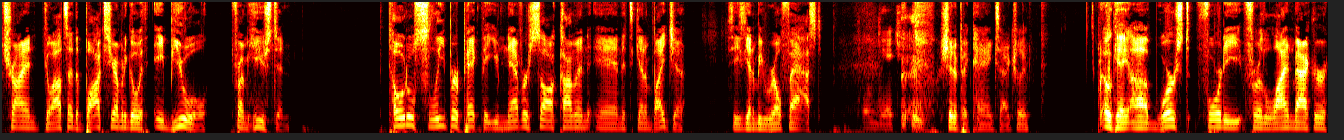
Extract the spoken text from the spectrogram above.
try and go outside the box here. I'm going to go with Egbule from Houston. Total sleeper pick that you never saw coming, and it's going to bite you. See, he's going to be real fast. He'll get you. Should have picked Hanks, actually. Okay, uh, worst 40 for the linebacker.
